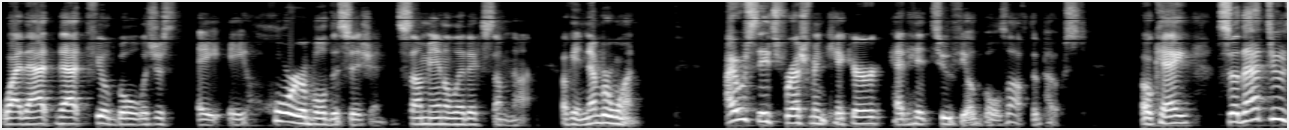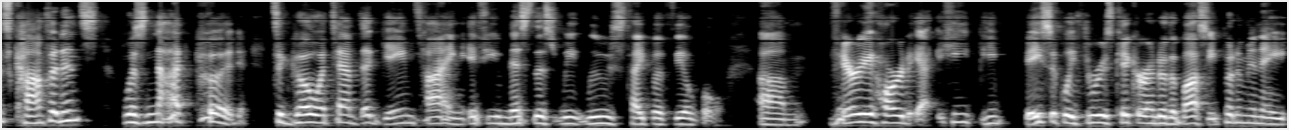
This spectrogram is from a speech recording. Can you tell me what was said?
why that that field goal was just a, a horrible decision. Some analytics, some not. Okay, number one, Iowa State's freshman kicker had hit two field goals off the post. Okay. So that dude's confidence was not good to go attempt a game tying if you miss this, we lose type of field goal. Um, very hard. He he basically threw his kicker under the bus. He put him in a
